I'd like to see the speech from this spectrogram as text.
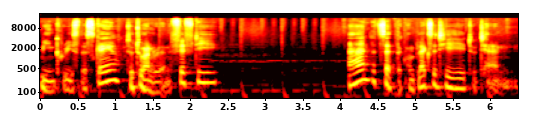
We increase the scale to 250 and let's set the complexity to 10.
